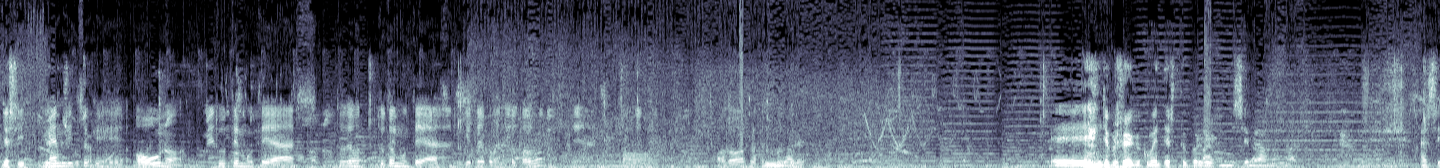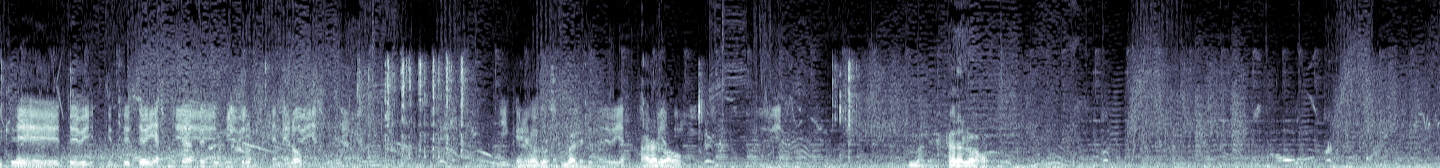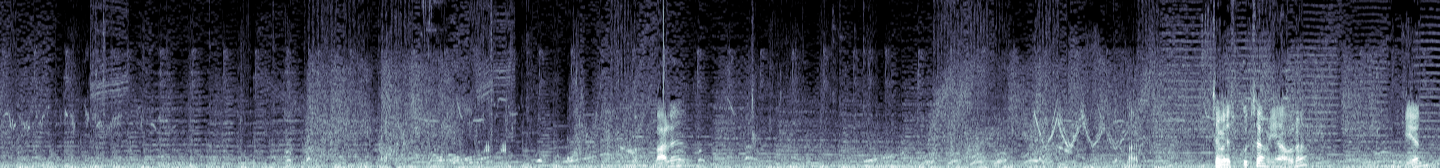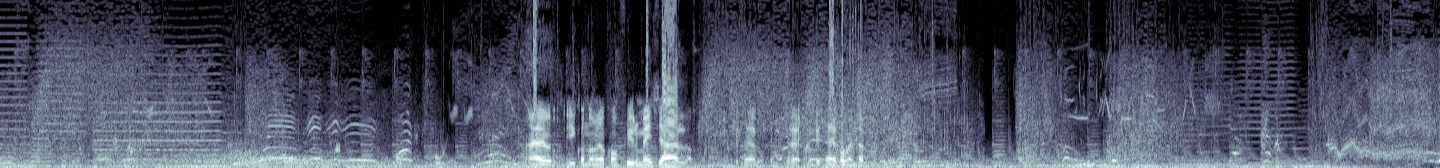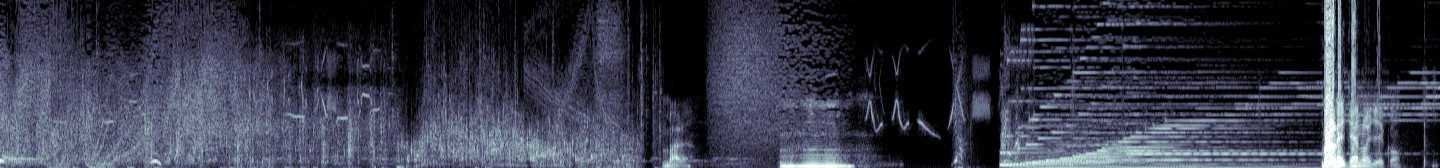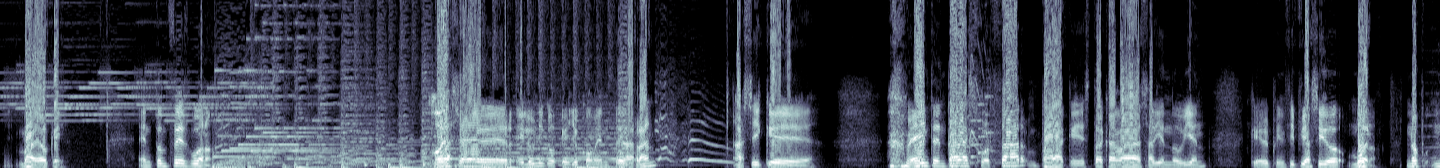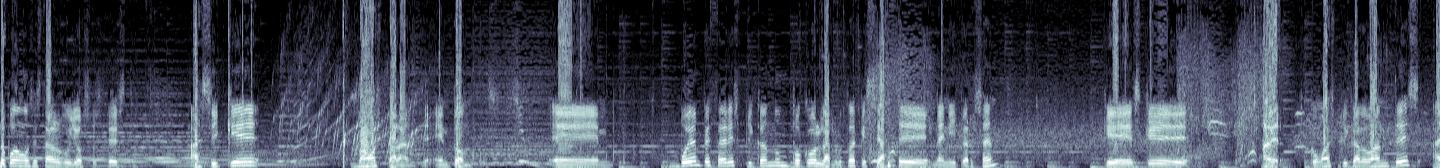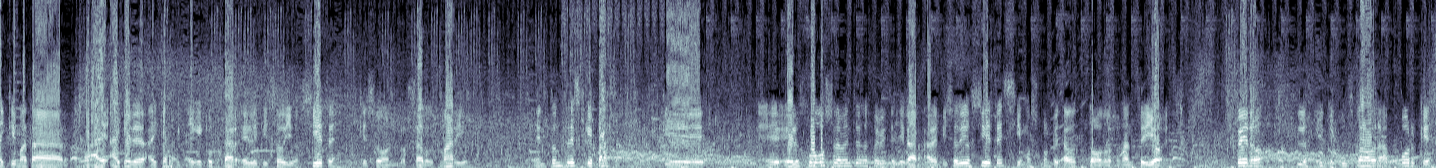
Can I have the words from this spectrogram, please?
Yo sí. yo Me han dicho que, o uno, tú te muteas, tú te, tú te muteas y yo te lo comento todo, o, o dos, lo haces Mm. Vale. Eh, yo prefiero que comentes tú porque se me da muy mal. Así que... Eh, de- deberías mutearte tu micro en el off. Y que En el luego off, vale. Ahora lo hago. Vale, ahora lo. ¿Vale? ¿Se me escucha a mí ahora? ¿Bien? Y cuando me lo confirméis ya lo, ya no llego. Vale, ok. Entonces, bueno. Voy a ser el único que yo comente a Ran. Así que me voy a intentar esforzar para que esto acabe saliendo bien. Que el principio ha sido... Bueno, no, no podemos estar orgullosos de esto. Así que... vamos para adelante. Entonces, eh, voy a empezar explicando un poco la ruta que se hace 90%, que es que, a ver, como he explicado antes, hay que matar, hay, que, hay, que, hay que cortar el episodio 7, que son los Shadows Mario. Entonces, ¿qué pasa? Que eh, el juego solamente nos permite llegar al episodio 7 si hemos completado todos los anteriores. Pero lo explico justo ahora porque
